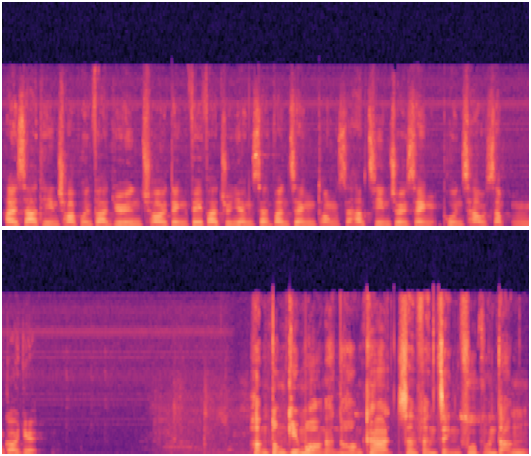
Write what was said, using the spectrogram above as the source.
喺沙田裁判法院裁定非法轉讓身份證同洗黑錢罪成，判囚十五個月。行動檢獲銀行卡、身份證副本等。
